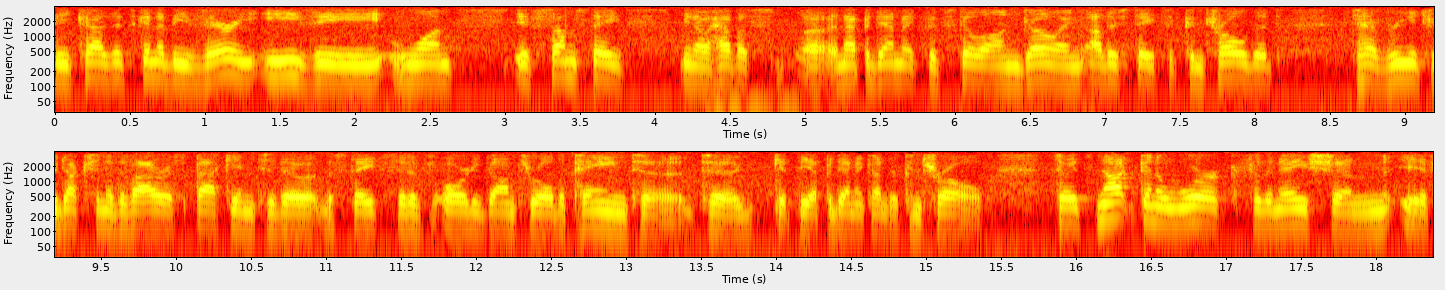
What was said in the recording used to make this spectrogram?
because it's going to be very easy once, if some states you know, have a, uh, an epidemic that's still ongoing. Other states have controlled it to have reintroduction of the virus back into the, the states that have already gone through all the pain to, to get the epidemic under control. So it's not going to work for the nation if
